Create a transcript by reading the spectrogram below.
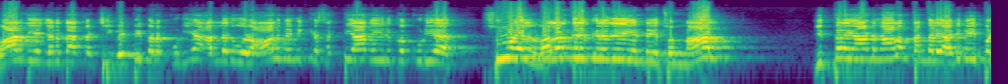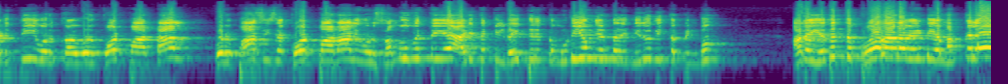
பாரதிய ஜனதா கட்சி வெற்றி பெறக்கூடிய அல்லது ஒரு ஆளுமை மிக்க சக்தியாக இருக்கக்கூடிய சூழல் வளர்ந்திருக்கிறது என்று சொன்னால் இத்தனை ஆண்டு காலம் தங்களை அடிமைப்படுத்தி ஒரு ஒரு கோட்பாட்டால் ஒரு பாசிச கோட்பாடால் ஒரு சமூகத்தையே அடித்தட்டில் வைத்திருக்க முடியும் என்பதை நிரூபித்த பின்பும் அதை எதிர்த்து போராட வேண்டிய மக்களே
